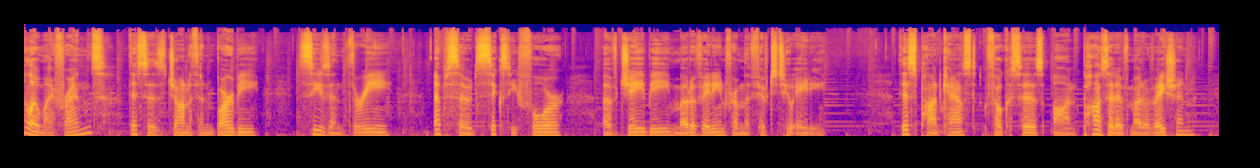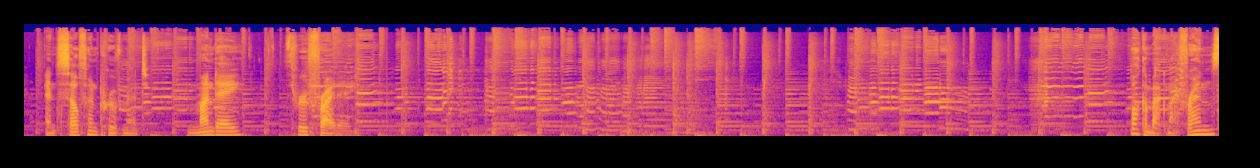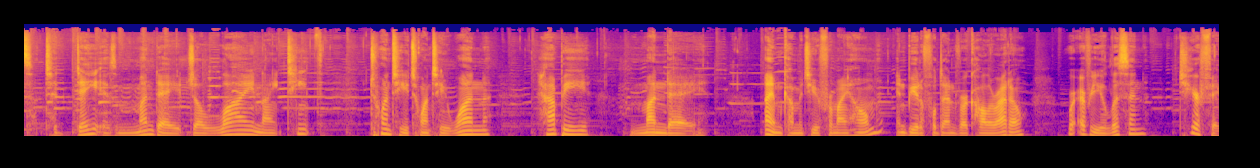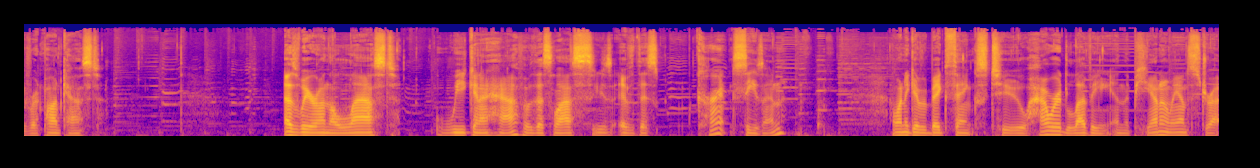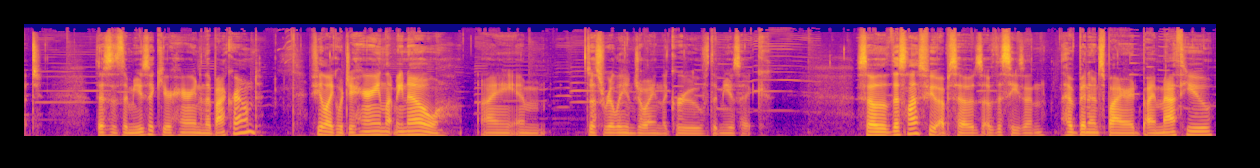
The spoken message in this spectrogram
Hello, my friends. This is Jonathan Barbie, Season 3, Episode 64 of JB Motivating from the 5280. This podcast focuses on positive motivation and self improvement Monday through Friday. Welcome back, my friends. Today is Monday, July 19th, 2021. Happy Monday. I am coming to you from my home in beautiful Denver, Colorado, wherever you listen to your favorite podcast. As we are on the last week and a half of this last season, of this current season, I want to give a big thanks to Howard Levy and the Piano Man Strut. This is the music you're hearing in the background. If you like what you're hearing, let me know. I am just really enjoying the groove, the music. So, this last few episodes of the season have been inspired by Matthew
